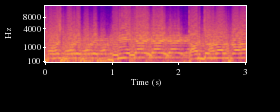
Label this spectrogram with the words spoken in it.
সহজভাবে বেরিয়ে যায়, তার জন্য আপনারা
